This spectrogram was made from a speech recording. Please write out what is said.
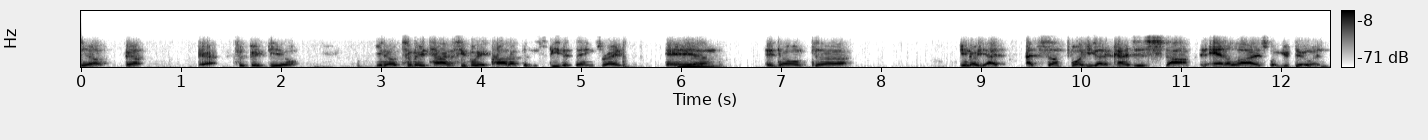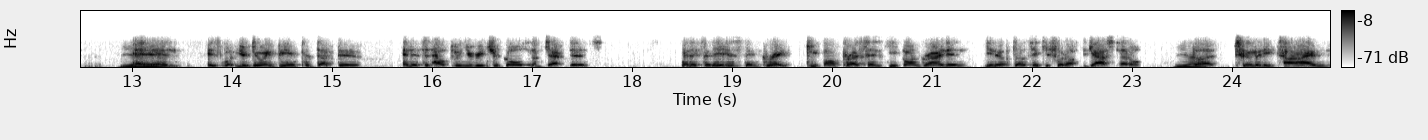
Yeah. It's a big deal. You know, too many times people get caught up in the speed of things, right? And Yeah. they don't. Uh, you know, at at some point you got to kind of just stop and analyze what you're doing, Yeah, yeah, is what you're doing being productive, and is it helping you reach your goals and objectives? And if it is, then great. Keep on pressing, keep on grinding. You know, don't take your foot off the gas pedal. yeah, But too many times,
